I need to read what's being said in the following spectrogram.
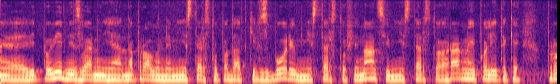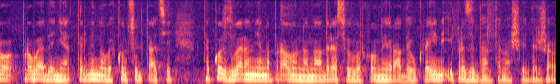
Е, Відповідні звернення направлені Міністерство податків зборів, Міністерство фінансів, Міністерство аграрної політики про проведення термінових консультацій. Також звернення направлено на адресу Верховної Ради України і президента нашої держави.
